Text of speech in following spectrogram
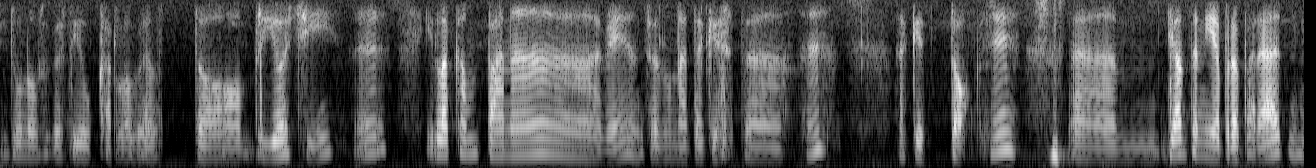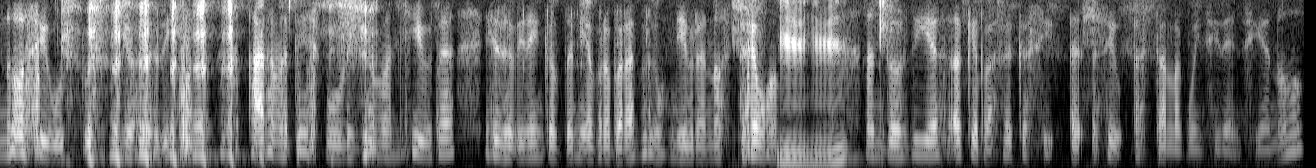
d'un autor que es diu Carlo Bel Alberto Briocchi, eh? i la campana, bé, ens ha donat aquesta, eh? Aquest toc. Eh? Um, ja el tenia preparat, no ha sigut qüestió de dir ara mateix publiquem el llibre, és evident que el tenia preparat perquè un llibre no es treu en, Mm -hmm. en dos dies, el que passa que sí, ha, ha estat la coincidència, no?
